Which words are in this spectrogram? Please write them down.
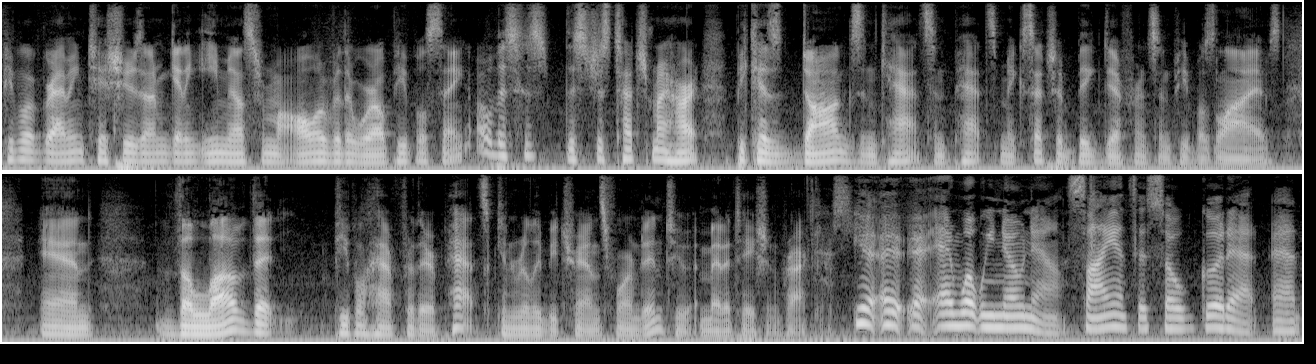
people are grabbing tissues and I'm getting emails from all over the world people saying oh this is this just touched my heart because dogs and cats and pets make such a big difference in people's lives and the love that people have for their pets can really be transformed into a meditation practice Yeah, and what we know now, science is so good at at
